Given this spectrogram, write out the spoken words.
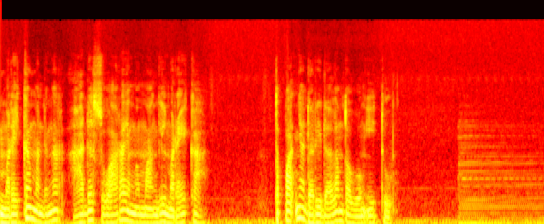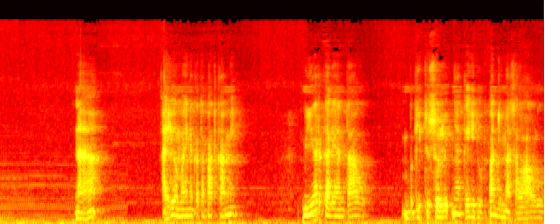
mereka mendengar ada suara yang memanggil mereka, tepatnya dari dalam tobong itu. Nah, ayo main ke tempat kami. Biar kalian tahu begitu sulitnya kehidupan di masa lalu.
